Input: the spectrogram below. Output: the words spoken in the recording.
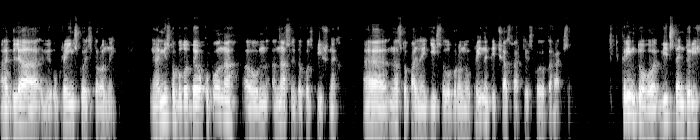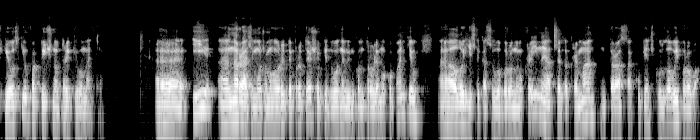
е, для української сторони. Е, Місто було деокуповано е, внаслідок успішних е, наступальних дій Сил оборони України під час Харківської операції. Крім того, відстань до річки Оскіл фактично 3 кілометри. Е, І е, наразі можемо говорити про те, що під вогневим контролем окупантів е, логістика Сил оборони України, а це, зокрема, траса Куп'янсько-Узловий Борова.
